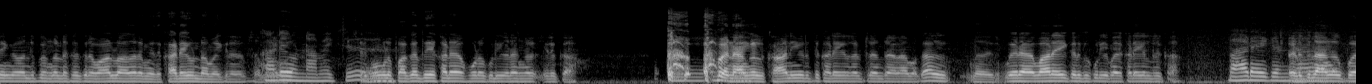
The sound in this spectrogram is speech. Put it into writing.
நீங்கள் வந்து இப்போ எங்கள்கிட்ட கேட்குற வாழ்வாதாரம் இது. கடை உண்டு அமைக்கிறது. கடை ஒன்று அமைச்சு உங்களுக்கு பக்கத்துலேயே கடை போடக்கூடிய இடங்கள் இருக்கா? இப்போ நாங்கள் காணி எடுத்து கடைகள் கட்டுறோம்னாக்கா அது வேற வாடகைக்கு எடுக்கக்கூடிய மாதிரி கடைகள் இருக்கா? வாடகைக்கு எடுத்து நாங்கள் இப்போ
